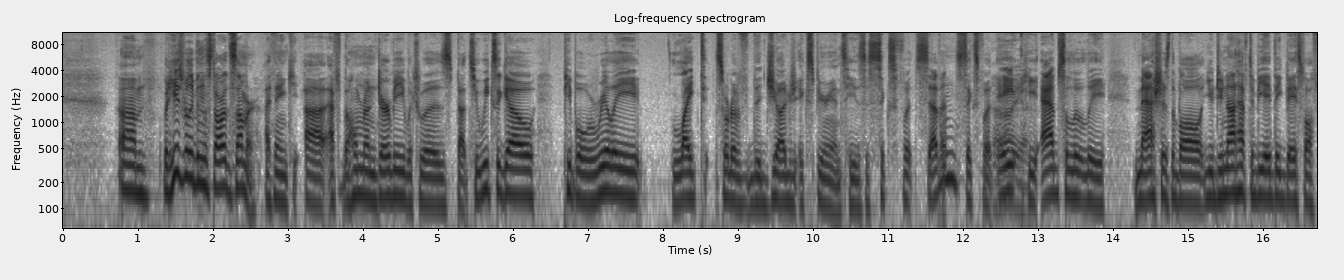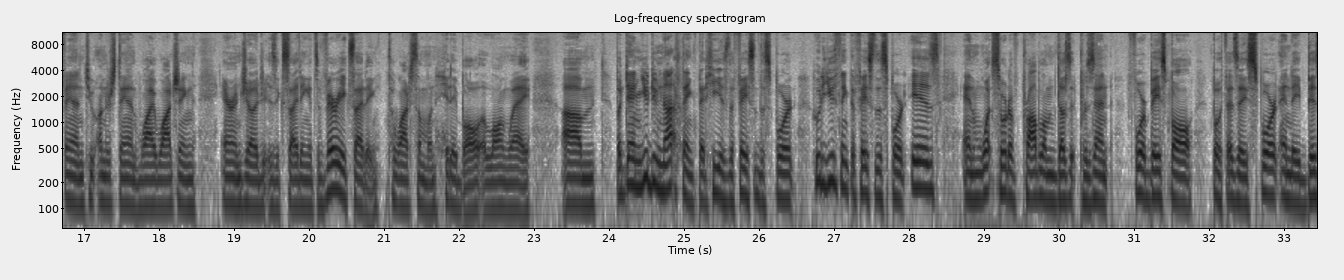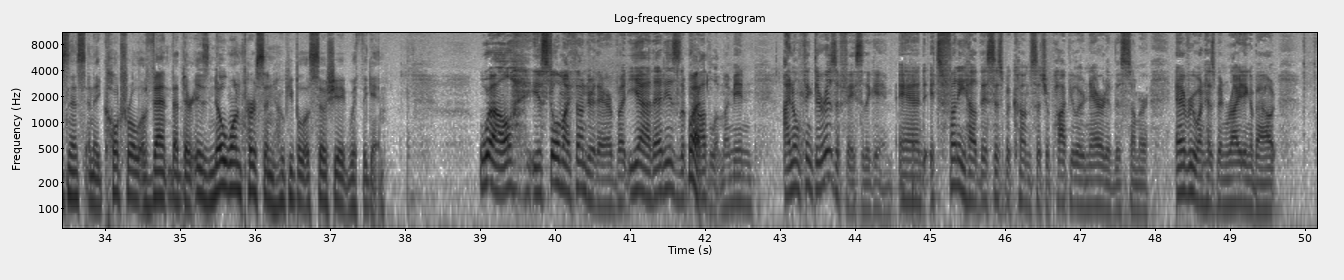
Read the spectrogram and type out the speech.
Um, but he's really been the star of the summer. I think uh, after the home run derby, which was about two weeks ago, people really liked sort of the judge experience. He's a six foot seven, six foot Oh, eight. yeah. He absolutely mashes the ball. You do not have to be a big baseball fan to understand why watching Aaron Judge is exciting. It's very exciting to watch someone hit a ball a long way. Um, but Dan, you do not think that he is the face of the sport. Who do you think the face of the sport is, and what sort of problem does it present for baseball, both as a sport and a business and a cultural event, that there is no one person who people associate with the game? Well, you stole my thunder there, but yeah, that is the What? problem. I mean, I don't think there is a face of the game. And it's funny how this has become such a popular narrative this summer. Everyone has been writing about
